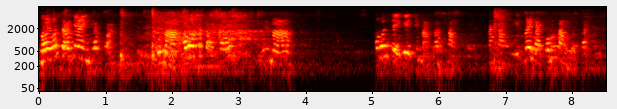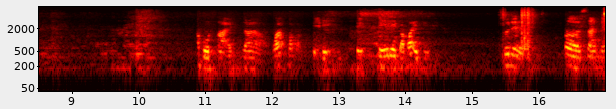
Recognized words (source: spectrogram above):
我我打架人家管，对嘛？啊，我不懂车，对嘛？啊，我这个就马上上，马上你每个工上了吧？啊，不太，啊，我我别的别的搞不好就，对不对？二三年。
